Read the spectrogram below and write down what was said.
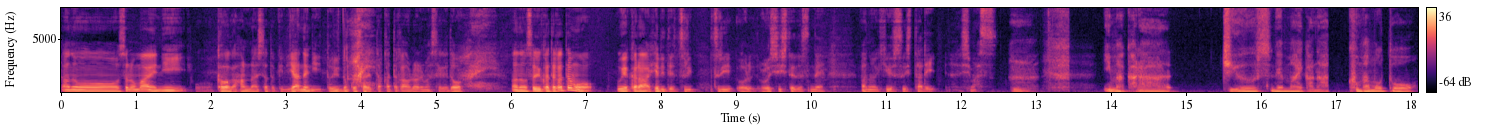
あのーその前に川が氾濫した時に屋根に取り残された方がおられましたけど、あのそういう方々も上からヘリで釣り釣り下ろししてですねあの救出したりします。今から十数年前かな。熊本。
